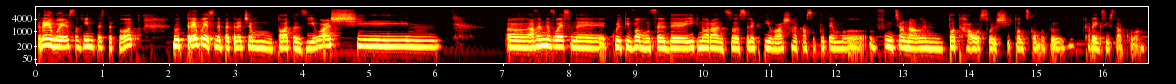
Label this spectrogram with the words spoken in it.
trebuie să fim peste tot. nu trebuie să ne petrecem toată ziua și uh, avem nevoie să ne cultivăm un fel de ignoranță selectivă, așa, ca să putem uh, funcționa în tot haosul și tot zgomotul care există acum.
